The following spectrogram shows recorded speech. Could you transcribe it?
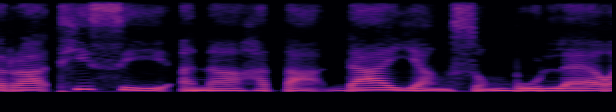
กระที่สี่อนาหตะได้อย่างสมบูรณ์แล้ว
